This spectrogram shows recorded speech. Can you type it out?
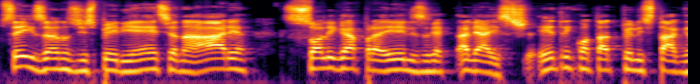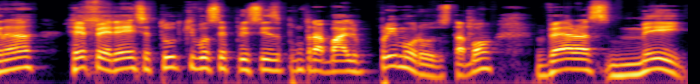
seis anos de experiência na área, só ligar para eles. Aliás, entre em contato pelo Instagram, referência, tudo que você precisa para um trabalho primoroso, tá bom? Veras Made.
